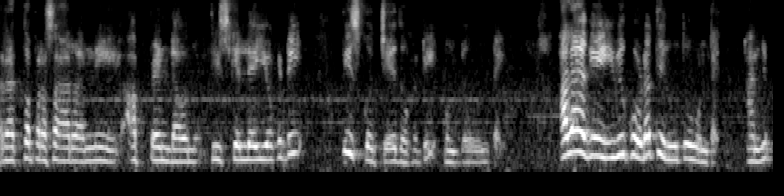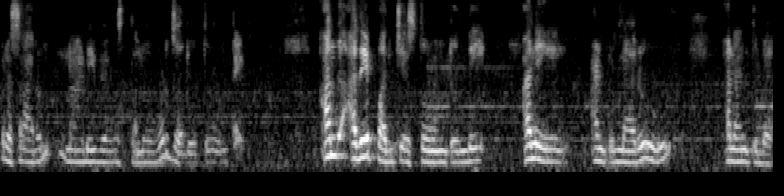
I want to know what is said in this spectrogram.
రక్త ప్రసారాన్ని అప్ అండ్ డౌన్ తీసుకెళ్ళేవి ఒకటి తీసుకొచ్చేది ఒకటి ఉంటూ ఉంటాయి. అలాగే ఇవి కూడా తిరుగుతూ ఉంటాయి. అన్ని ప్రసారం నాడీ వ్యవస్థలో కూడా జరుగుతూ ఉంటాయి. అందు అదే పనిచేస్తూ ఉంటుంది అని అంటున్నారు అనంతుభాయ్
